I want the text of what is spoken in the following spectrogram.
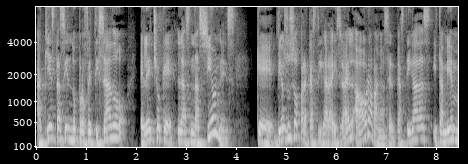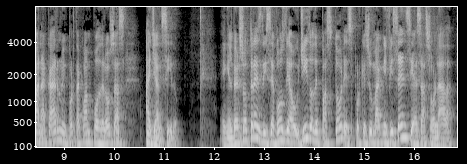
aquí está siendo profetizado el hecho que las naciones que Dios usó para castigar a Israel, ahora van a ser castigadas y también van a caer, no importa cuán poderosas hayan sido. En el verso 3 dice, voz de aullido de pastores, porque su magnificencia es asolada.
